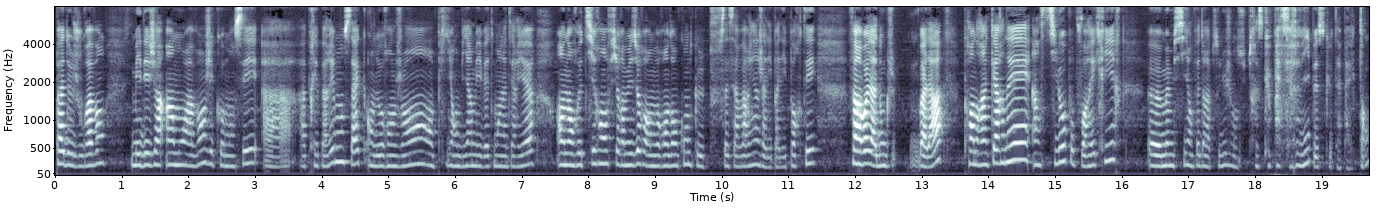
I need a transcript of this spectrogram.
pas deux jours avant, mais déjà un mois avant, j'ai commencé à, préparer mon sac en le rangeant, en pliant bien mes vêtements à l'intérieur, en en retirant au fur et à mesure, en me rendant compte que ça ne servait à rien, j'allais pas les porter. Enfin voilà, donc voilà, prendre un carnet, un stylo pour pouvoir écrire, euh, même si en fait dans l'absolu je m'en suis presque pas servi parce que t'as pas le temps.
